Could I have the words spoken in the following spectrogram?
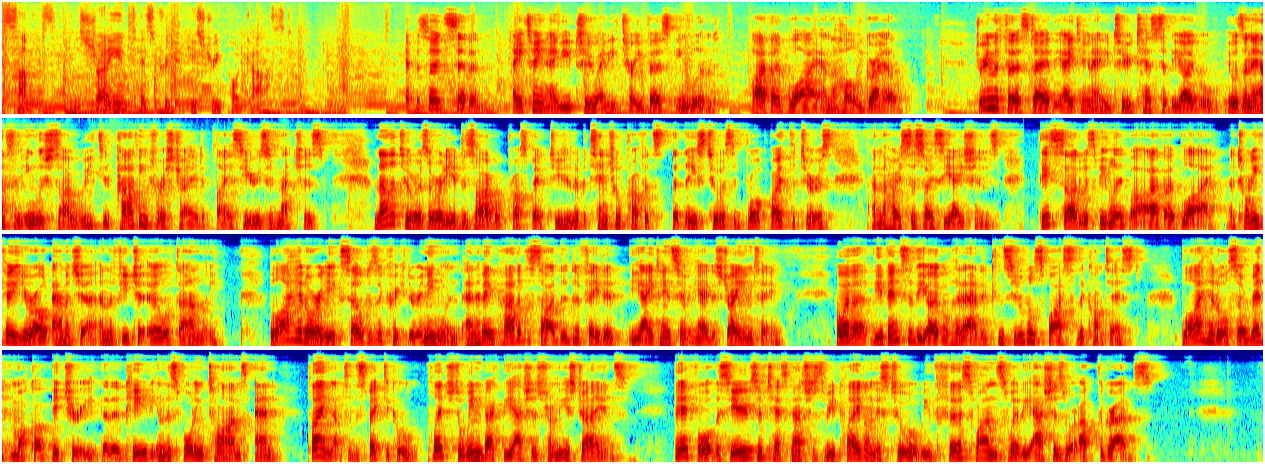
Summers, an Australian Test cricket history podcast. Episode 7 1882 83 vs. England Ivo Bligh and the Holy Grail. During the first day of the 1882 Test at the Oval, it was announced an English side would be departing for Australia to play a series of matches. Another tour is already a desirable prospect due to the potential profits that these tours had brought both the tourists and the host associations. This side was to be led by Ivo Bligh, a 23 year old amateur and the future Earl of Darnley. Bligh had already excelled as a cricketer in England and had been part of the side that defeated the 1878 Australian team. However, the events of the Oval had added considerable spice to the contest. Bligh had also read the mock obituary that had appeared in the Sporting Times and, playing up to the spectacle, pledged to win back the Ashes from the Australians. Therefore, the series of Test matches to be played on this tour will be the first ones where the Ashes were up for grabs.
